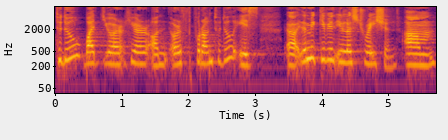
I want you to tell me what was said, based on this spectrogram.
to do, what you're here on earth put on to do is, uh, let me give you an illustration. Um,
